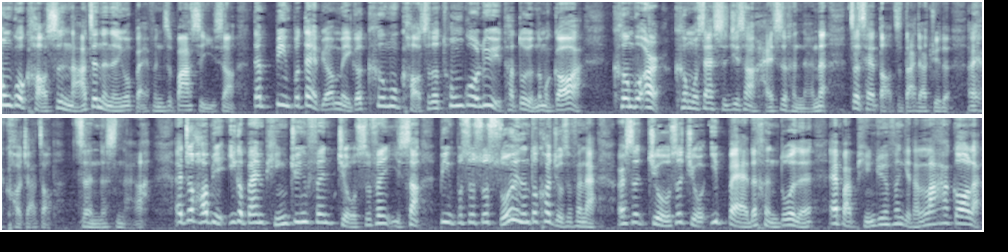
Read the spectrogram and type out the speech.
通过考试拿证的人有百分之八十以上，但并不代表每个科目考试的通过率它都有那么高啊。科目二、科目三实际上还是很难的，这才导致大家觉得，哎，考驾照真的是难啊。哎，就好比一个班平均分九十分以上，并不是说所有人都考九十分来，而是九十九、一百的很多人，哎，把平均分给它拉高了，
